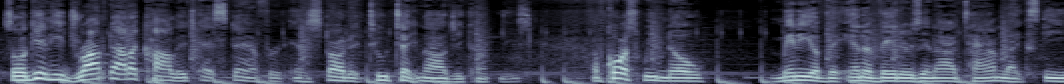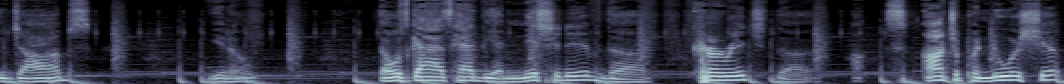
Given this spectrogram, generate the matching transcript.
So again, he dropped out of college at Stanford and started two technology companies. Of course, we know many of the innovators in our time, like Steve Jobs, you know, those guys had the initiative, the courage, the uh, entrepreneurship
